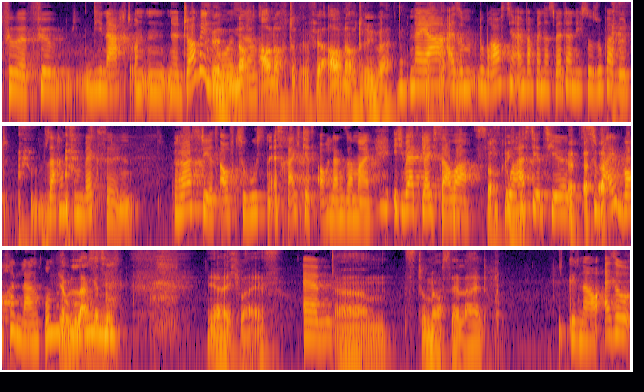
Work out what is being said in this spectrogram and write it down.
für, für die Nacht und ein- eine Für Jogginghose. noch, auch noch, für auch noch drüber. Naja, also du brauchst ja einfach, wenn das Wetter nicht so super wird, Sachen zum Wechseln. Hörst du jetzt auf zu husten? Es reicht jetzt auch langsam mal. Ich werde gleich sauer. Sorry. Du hast jetzt hier zwei Wochen lang Ich habe rumgehustet. lang genug. Ja, ich weiß. Ähm, Ähm, Es tut mir auch sehr leid. Genau, also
